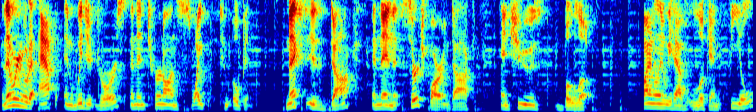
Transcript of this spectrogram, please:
And then we're gonna go to app and widget drawers, and then turn on swipe to open. Next is dock, and then search bar in dock, and choose below. Finally, we have look and feel,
